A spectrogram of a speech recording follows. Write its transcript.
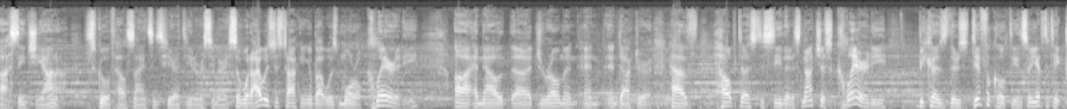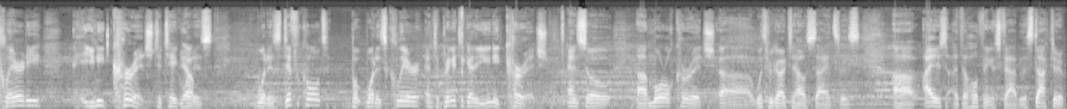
uh, St. Gianna School of Health Sciences here at the University of Mary. So what I was just talking about was moral clarity. Uh, and now uh, Jerome and, and, and Dr. have helped us to see that it's not just clarity, because there's difficulty, and so you have to take clarity. You need courage to take Yep. what is what is difficult, but what is clear, and to bring it together, you need courage. And so, uh, moral courage uh, with regard to health sciences. Uh, I just, the whole thing is fabulous, Doctor.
